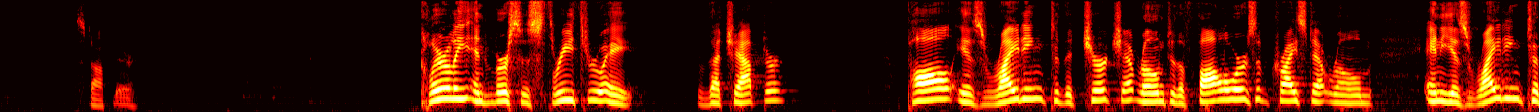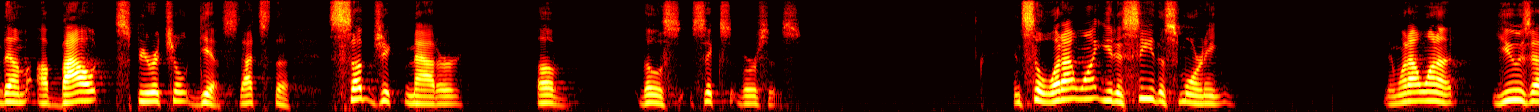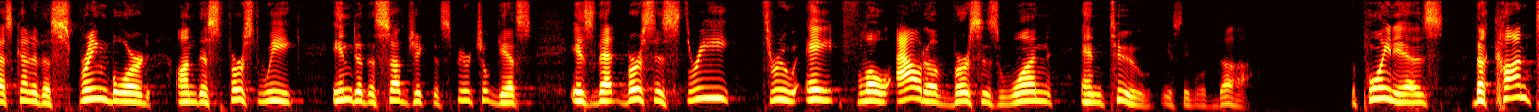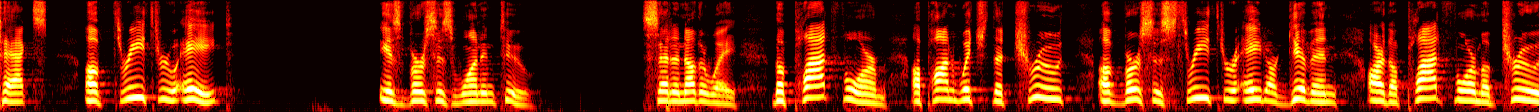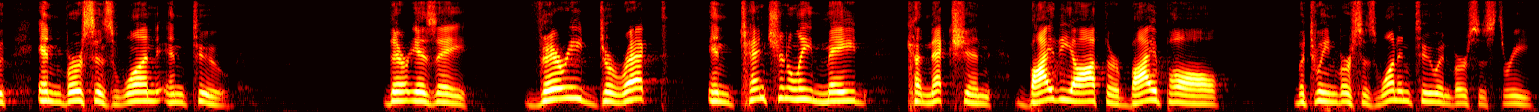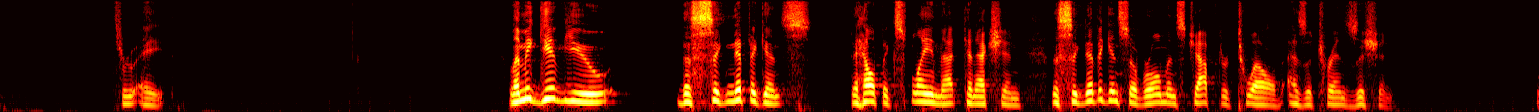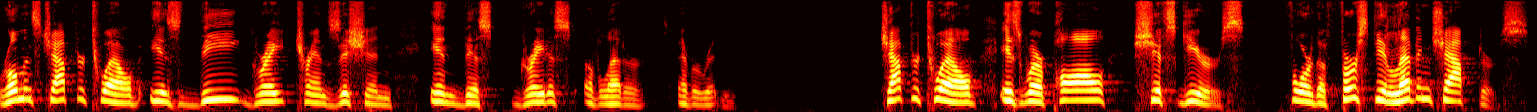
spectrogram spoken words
Stop there. Clearly, in verses 3 through 8 of that chapter, Paul is writing to the church at Rome, to the followers of Christ at Rome, and he is writing to them about spiritual gifts. That's the subject matter of those six verses. And so, what I want you to see this morning, and what I want to use as kind of the springboard on this first week into the subject of spiritual gifts, is that verses 3 through 8 flow out of verses 1 and 2. You say, well, duh. The point is, the context of 3 through 8 is verses 1 and 2. Said another way, the platform upon which the truth of verses 3 through 8 are given are the platform of truth in verses 1 and 2. There is a very direct intentionally made connection by the author, by Paul, between verses 1 and 2 and verses 3 through 8. Let me give you the significance to help explain that connection the significance of Romans chapter 12 as a transition. Romans chapter 12 is the great transition in this greatest of letters ever written. Chapter 12 is where Paul shifts gears. For the first 11 chapters,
